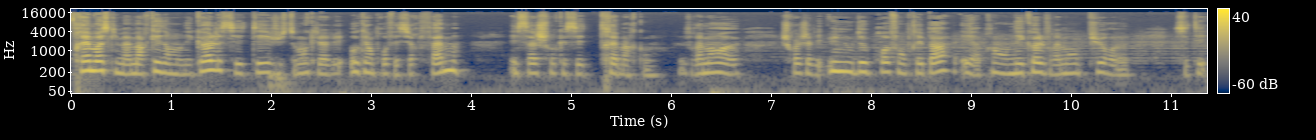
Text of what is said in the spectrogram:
Après, moi, ce qui m'a marqué dans mon école, c'était justement qu'il n'y avait aucun professeur femme. Et ça, je trouve que c'est très marquant. Vraiment, euh, je crois que j'avais une ou deux profs en prépa, et après en école vraiment pure, euh, c'était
